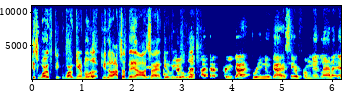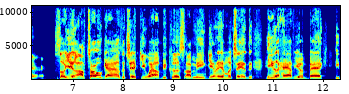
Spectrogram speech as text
it's worth it. Worth, give them a look. You know, I tell them all the time. Give you a look. I got three guys, three new guys here from the Atlanta area. So yeah, I've told guys to check you out because I mean, giving him a chance, he'll have your back. He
